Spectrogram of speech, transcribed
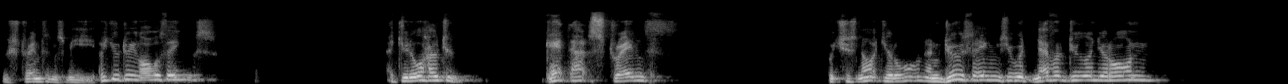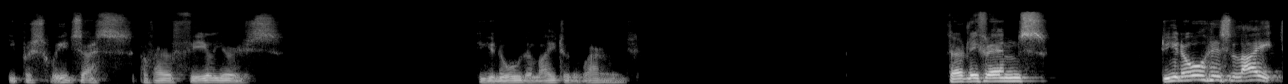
who strengthens me. Are you doing all things? And do you know how to get that strength, which is not your own, and do things you would never do on your own? He persuades us of our failures. Do you know the light of the world? Thirdly, friends, do you know his light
